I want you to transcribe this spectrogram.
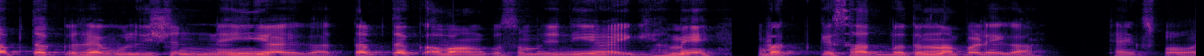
तब तक रेवोल्यूशन नहीं आएगा, तब तक आवाम को समझ नहीं आएगी। हमें वक्त के साथ बदलना पड़ेगा। थैंक्स फॉर वॉचिंग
